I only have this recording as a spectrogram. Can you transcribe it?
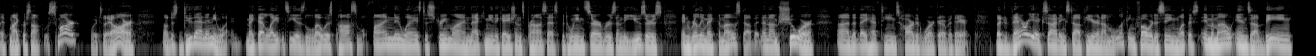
if Microsoft was smart, which they are, I'll just do that anyway. Make that latency as low as possible. Find new ways to streamline that communications process between servers and the users and really make the most of it. And I'm sure uh, that they have teams hard at work over there. But very exciting stuff here, and I'm looking forward to seeing what this MMO ends up being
